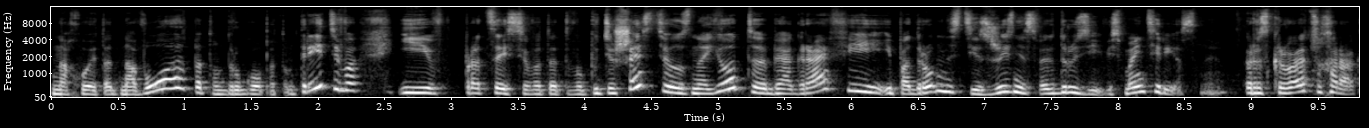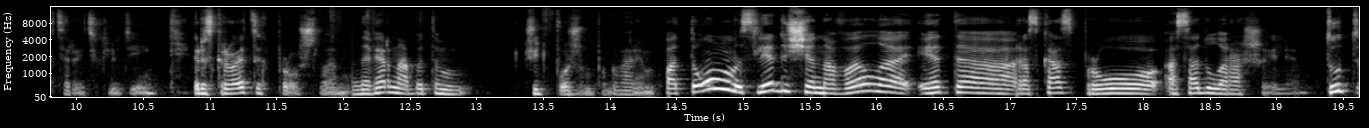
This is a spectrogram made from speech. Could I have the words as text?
находит одного, потом другого, потом третьего, и в процессе вот этого путешествия узнает биографии и подробности из жизни своих друзей, весьма интересные раскрываются характеры этих людей, раскрывается их прошлое. Наверное, об этом чуть позже мы поговорим. Потом следующая новелла – это рассказ про осаду Ларошеля. Тут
